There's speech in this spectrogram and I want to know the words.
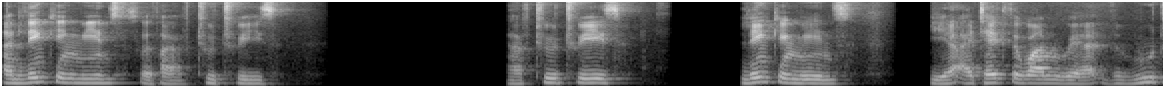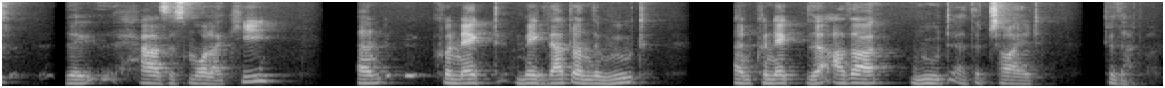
And linking means, so if I have two trees, I have two trees. Linking means here I take the one where the root has a smaller key and connect, make that one the root and connect the other root as a child to that one.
